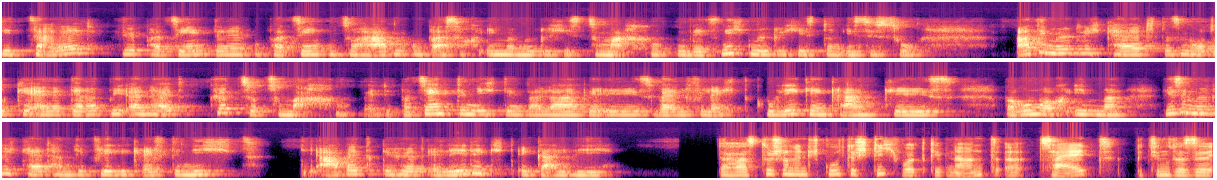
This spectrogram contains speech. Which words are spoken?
die Zeit für Patientinnen und Patienten zu haben und was auch immer möglich ist zu machen. Und wenn es nicht möglich ist, dann ist es so. Auch die Möglichkeit, dass man hat, okay, eine Therapieeinheit kürzer zu machen, weil die Patientin nicht in der Lage ist, weil vielleicht Kollegin krank ist, warum auch immer. Diese Möglichkeit haben die Pflegekräfte nicht. Die Arbeit gehört erledigt, egal wie. Da hast du schon ein gutes Stichwort genannt, äh, Zeit beziehungsweise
